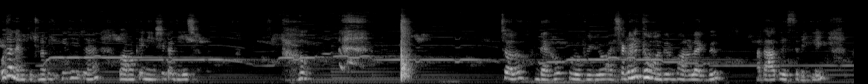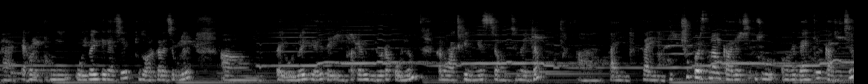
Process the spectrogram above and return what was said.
ও জানে আমি কিছু না কিছু কিনেছি জানে তো আমাকে নিয়ে সেটা দিয়েছে। চলো, দেখো পুরো ভিডিও আশা করি তোমাদের ভালো লাগবে। আর দাদা এসে দেখলেই। হ্যাঁ এখন একটু ওই বাড়িতে গেছে, একটু দরকার আছে বলে। তাই ওই বাড়িতে তাই এই আমি ভিডিওটা করলাম। কারণ আজকে নিয়ে এসছে আমার জন্য এটা। তাই তাই কিছু পার্সোনাল কাজ আছে, কিছু আমাদের ব্যাংকের কাজ আছে।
